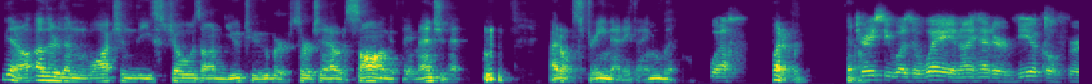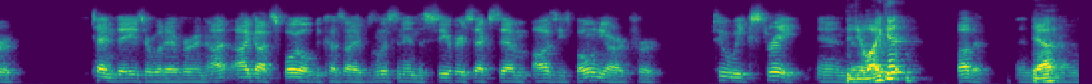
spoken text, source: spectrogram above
you know, other than watching these shows on YouTube or searching out a song if they mention it, I don't stream anything. But well, whatever. You know. Tracy was away, and I had her vehicle for 10 days or whatever. And I, I got spoiled because I was listening to Sirius XM Ozzy's Boneyard for two weeks straight. And did you uh, like it? Love it. And, yeah. You know,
